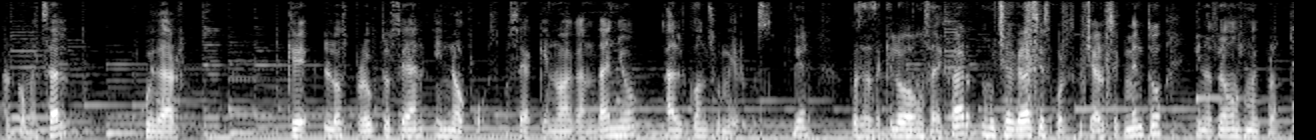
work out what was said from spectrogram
al comensal, cuidar que los productos sean inocuos, o sea, que no hagan daño al consumirlos. Bien, pues hasta aquí lo vamos a dejar. Muchas gracias por escuchar el segmento y nos vemos muy pronto.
